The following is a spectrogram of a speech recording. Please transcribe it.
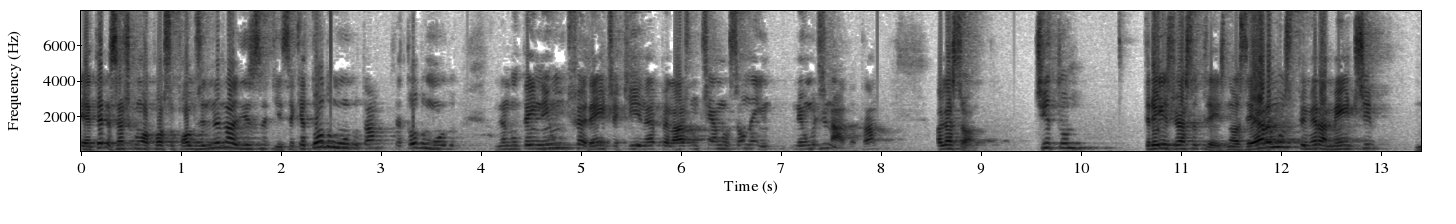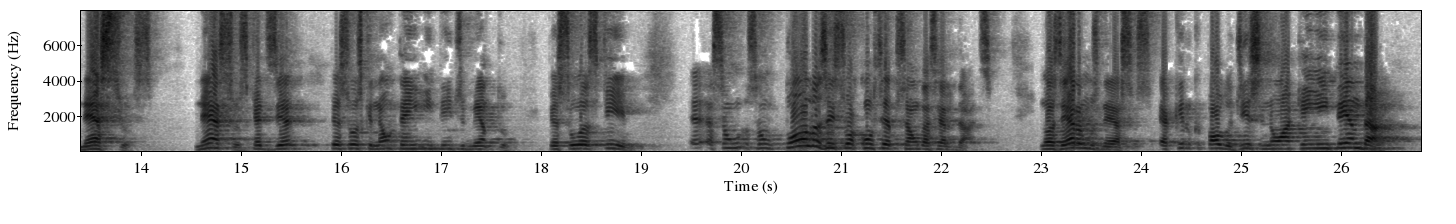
É interessante como o apóstolo Paulo generaliza isso aqui. Isso aqui é todo mundo, tá? Isso é todo mundo. Né? Não tem nenhum diferente aqui, né? Pelágio não tinha noção nem, nenhuma de nada, tá? Olha só. Tito 3, verso 3. Nós éramos, primeiramente, nécios. Nécios quer dizer pessoas que não têm entendimento. Pessoas que é, são, são tolas em sua concepção das realidades. Nós éramos nécios. É aquilo que Paulo disse, não há quem entenda.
